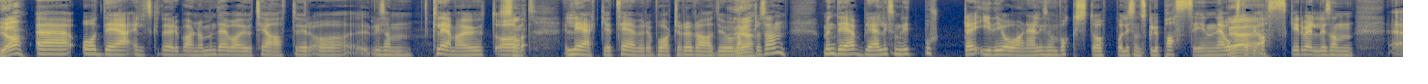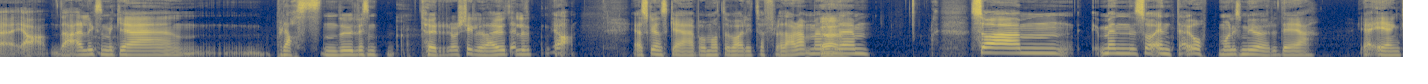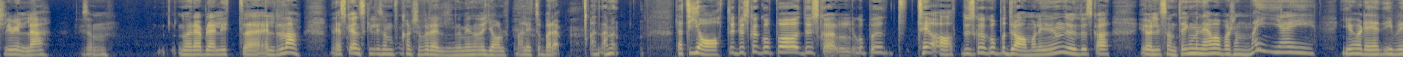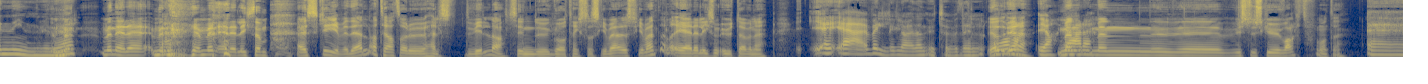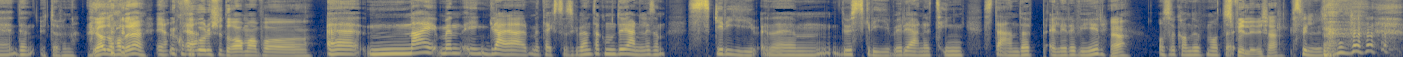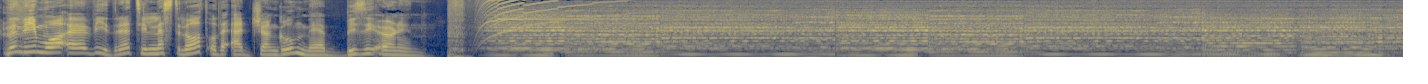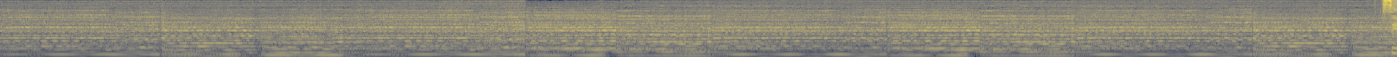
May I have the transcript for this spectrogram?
Ja, Uh, og det jeg elsket å gjøre i barndommen, det var jo teater og liksom kle meg ut og sant. leke TV-reporter og radiovert Ja. og sånn. Men det ble liksom litt borte i de årene jeg liksom vokste opp og liksom skulle passe inn. Jeg vokste opp i Asker, veldig sånn uh, Ja, det er liksom ikke plassen du liksom tør å skille deg ut. Eller ja. Jeg skulle ønske jeg på en måte var litt tøffere der, da. Men eh, så, um, men så endte jeg jo opp med å liksom gjøre det jeg egentlig ville. Liksom, når jeg ble litt eh, eldre, da. Men jeg skulle ønske liksom, kanskje foreldrene mine hjalp meg litt og bare Nei, men det er teater! Du skal gå på, du skal gå på teater Du skal gå på dramalinjen, du. Du skal gjøre litt sånne ting. Men jeg var bare sånn Nei, jeg gjør det de venninnene mine Men, gjør. men, er det, men, men er det liksom eh, skrivedelen av teater du helst vil, da siden du går tekst og skriver, skrivent, eller er det liksom utøvende? Jeg, jeg er veldig glad i den utøvende delen. Ja, du er det. Ja, Men, er det. men øh, hvis du skulle valgt, på en måte? Eh, den utøvende. Ja, du hadde det? Ja, men hvorfor ja. går du ikke drama på Eh, nei, men greia er med tekstskribent, da kan du gjerne liksom skrive eh, Du skriver gjerne ting standup eller revyer, Ja, og så kan du på en måte spille de selv. Men vi må eh, videre til neste låt, og det er Jungle med Busy Earning.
